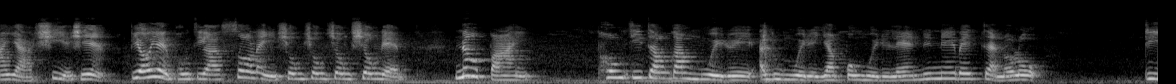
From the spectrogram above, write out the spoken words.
900ရှိရရှင်ပြောရင်ဖုန်ကြီးကဆော့လိုက်ရင်ရှုံရှုံရှုံရှုံတယ်နောက်ပိုင်း ဖုံးကြီးကြောင်းကငွေတွေအလူငွေတွေရံပုံငွေတွေလည်းနည်းနည်းပဲကြံတော့လို့ဒီ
